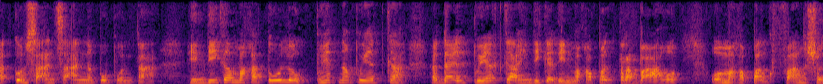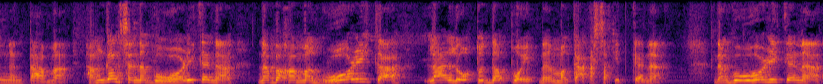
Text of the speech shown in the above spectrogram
at kung saan saan napupunta. Hindi ka makatulog, puyat na puyat ka. At dahil puyat ka, hindi ka din makapagtrabaho o makapag-function ng tama. Hanggang sa nag-worry ka na, na baka mag-worry ka lalo to the point na magkakasakit ka na. Nag-worry ka na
